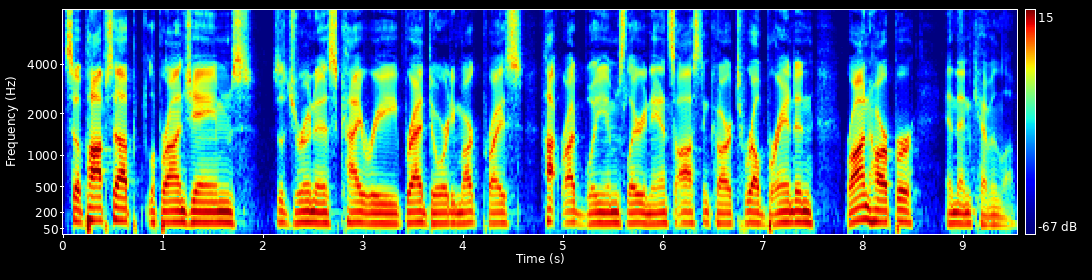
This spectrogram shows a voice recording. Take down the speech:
so it pops up LeBron James, Zydrunas, Kyrie, Brad Daugherty, Mark Price, Hot Rod Williams, Larry Nance, Austin Carr, Terrell Brandon, Ron Harper, and then Kevin Love.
